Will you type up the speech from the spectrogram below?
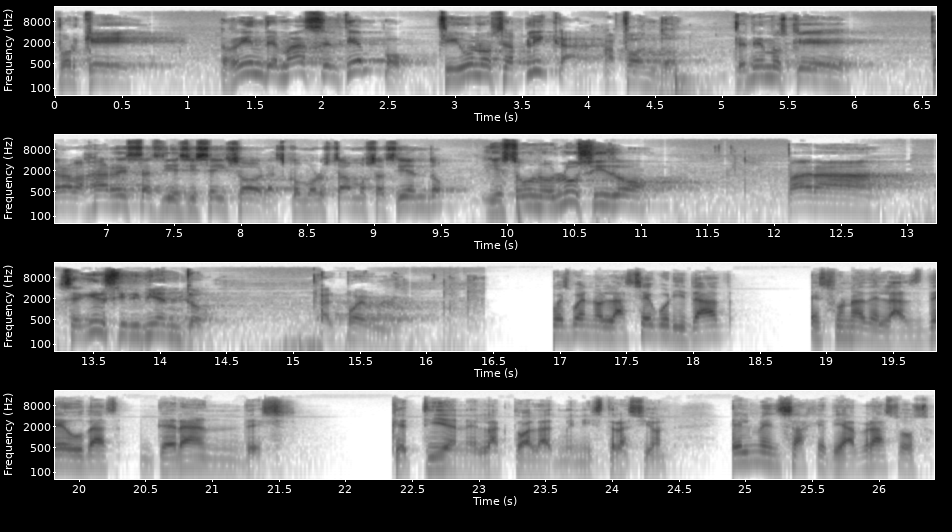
porque rinde más el tiempo si uno se aplica a fondo. Tenemos que trabajar estas 16 horas como lo estamos haciendo y está uno lúcido para seguir sirviendo al pueblo. Pues bueno, la seguridad es una de las deudas grandes que tiene la actual administración. El mensaje de abrazos,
